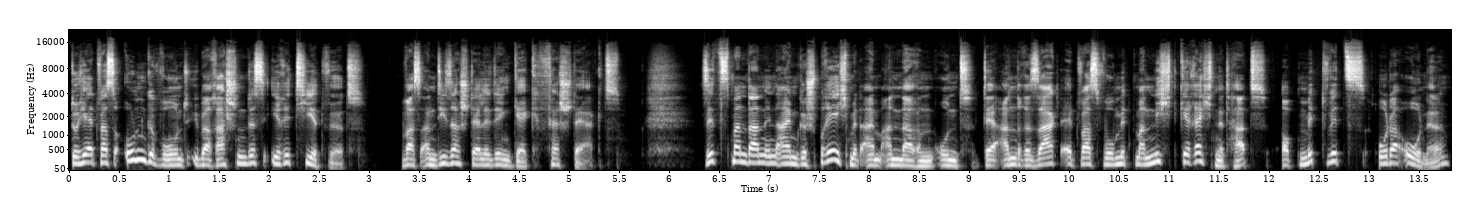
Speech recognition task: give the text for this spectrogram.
durch etwas ungewohnt Überraschendes irritiert wird, was an dieser Stelle den Gag verstärkt. Sitzt man dann in einem Gespräch mit einem anderen und der andere sagt etwas, womit man nicht gerechnet hat, ob mit Witz oder ohne,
